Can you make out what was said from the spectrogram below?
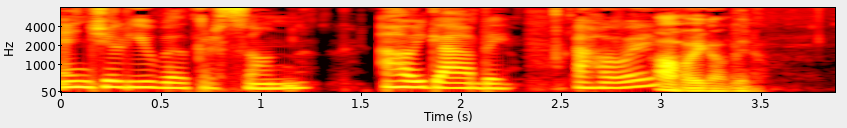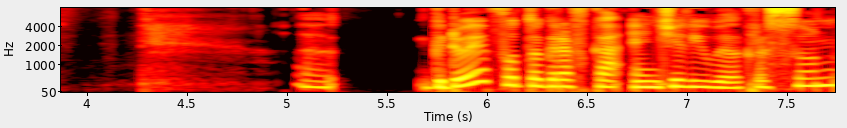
Angeli Wilkerson. Ahoj Gáby. Ahoj. Ahoj Gáby. Kdo je fotografka Angeli Wilkerson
